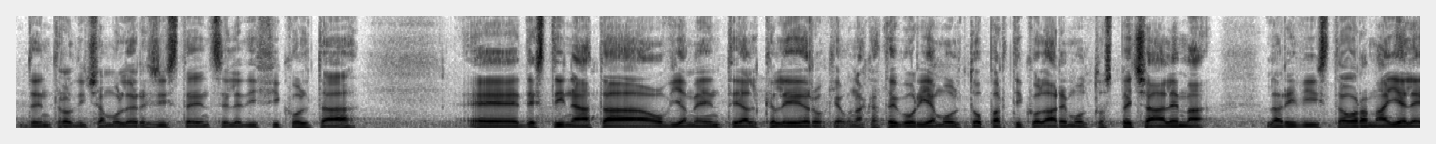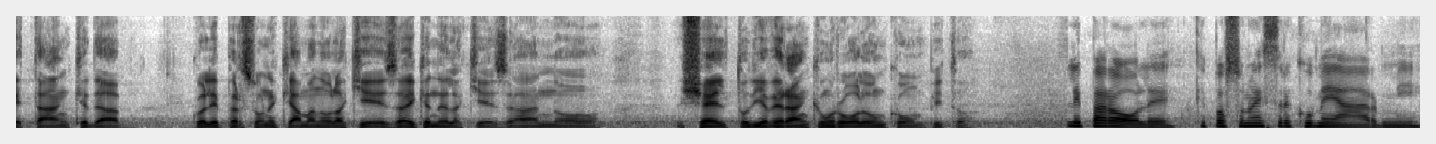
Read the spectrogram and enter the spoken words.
dentro diciamo, le resistenze e le difficoltà. È destinata ovviamente al clero, che è una categoria molto particolare, molto speciale, ma la rivista oramai è letta anche da quelle persone che amano la Chiesa e che nella Chiesa hanno scelto di avere anche un ruolo e un compito. Le parole che possono essere come armi,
